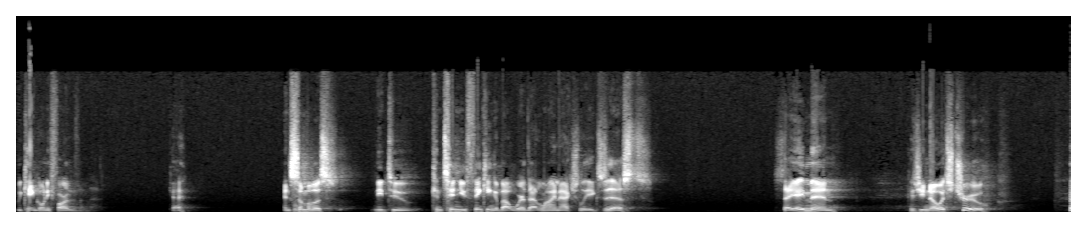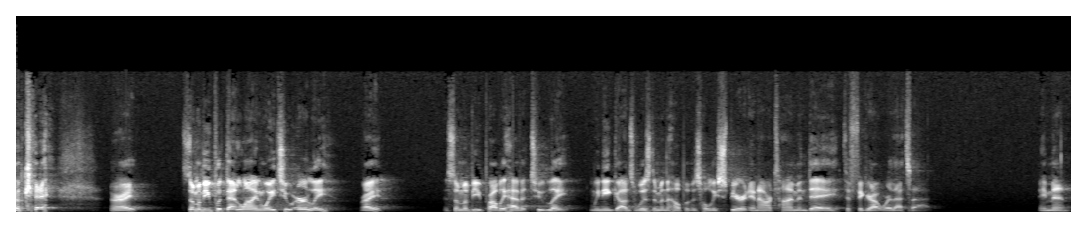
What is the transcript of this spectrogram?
We can't go any farther than that. Okay? And some of us need to continue thinking about where that line actually exists. Say amen, because you know it's true. okay? All right? Some of you put that line way too early, right? And some of you probably have it too late. We need God's wisdom and the help of His Holy Spirit in our time and day to figure out where that's at. Amen.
